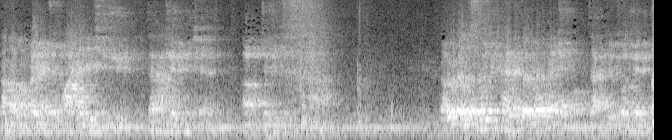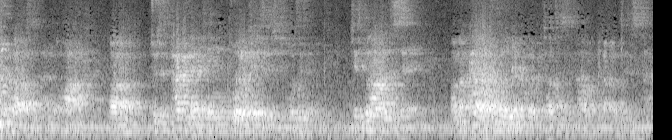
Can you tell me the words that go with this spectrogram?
然后你会就花一些力气去在他选举前，呃，就去支持他。然后如果你是会去看那个公开选网站，就是说选举通道指南的话，呃，就是他可能已经做了一些事情，或是。其实不知道他是谁，好，那看完之后，你会比较支持他，会比较支持他。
